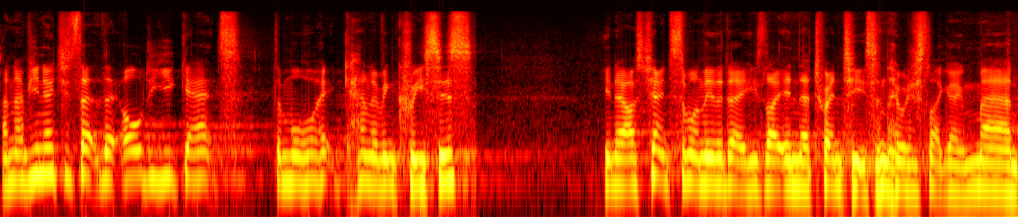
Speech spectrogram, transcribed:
And have you noticed that the older you get, the more it kind of increases? You know, I was chatting to someone the other day, he's like in their 20s, and they were just like going, Man,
